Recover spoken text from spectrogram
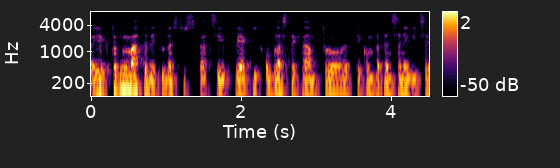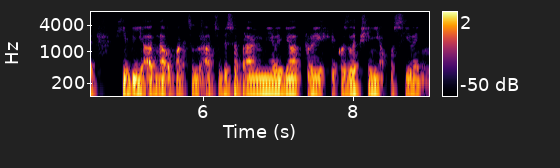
Jak to vnímáte vy, tuhle tu situaci? V jakých oblastech nám to, ty kompetence nejvíce chybí a naopak, co, a co bychom právě měli dělat pro jejich jako zlepšení a posílení?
